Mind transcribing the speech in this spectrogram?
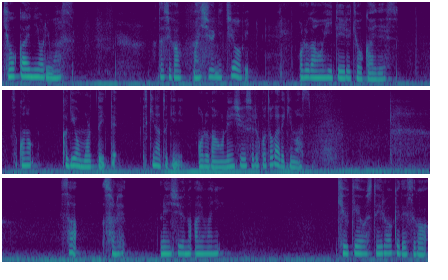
教会におります。私が毎週日曜日オルガンを弾いている教会です。そこの鍵を持っていて好きな時にオルガンを練習することができます。さあそれ練習の合間に休憩をしているわけですが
